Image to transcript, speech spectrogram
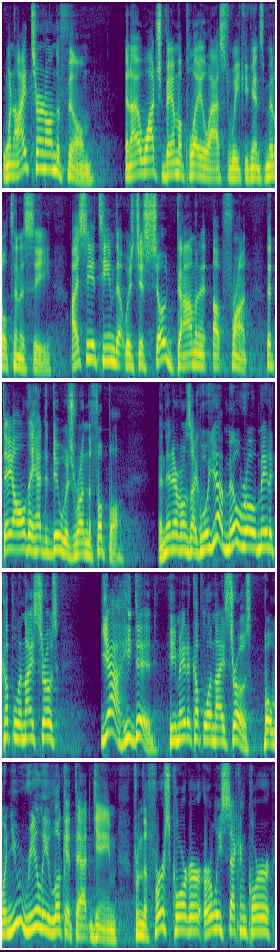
When I turn on the film and I watched Bama play last week against Middle Tennessee, I see a team that was just so dominant up front that they all they had to do was run the football. And then everyone's like, well, yeah, Milroe made a couple of nice throws. Yeah, he did. He made a couple of nice throws. But when you really look at that game from the first quarter, early second quarter,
